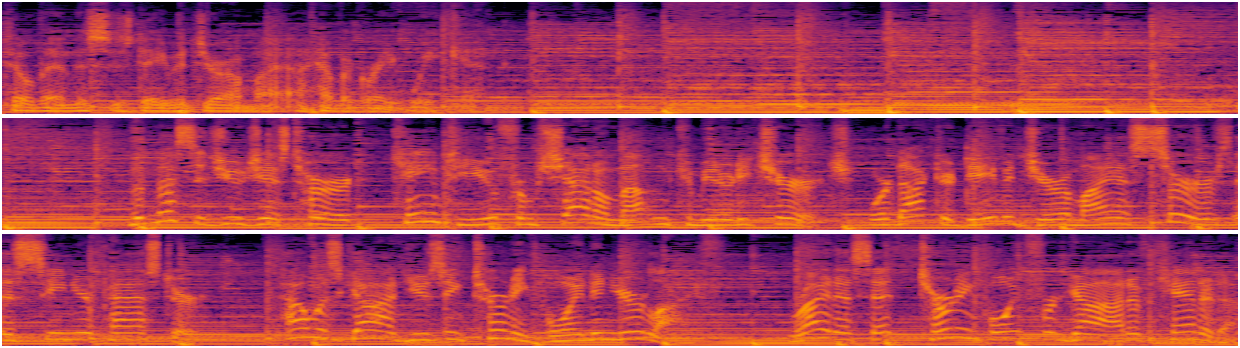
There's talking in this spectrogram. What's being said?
Till then, this is David Jeremiah. Have a great weekend. The message you just heard came to you from Shadow Mountain Community Church, where Dr. David Jeremiah serves as senior pastor. How is God using Turning Point in your life? Write us at Turning Point for God of Canada,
